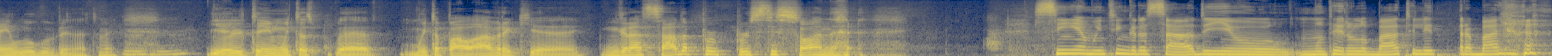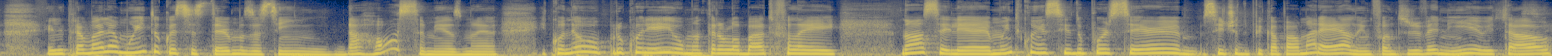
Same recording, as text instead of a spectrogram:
Tem lúgubre, né, também. Uhum. E ele tem muitas, é, muita palavra que é engraçada por, por si só, né? Sim, é muito engraçado e o Monteiro Lobato ele trabalha ele trabalha muito com esses termos assim da roça mesmo, né? E quando eu procurei o Monteiro Lobato, falei, nossa, ele é muito conhecido por ser sítio do Pica-Pau Amarelo, Infanto Juvenil e tal.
